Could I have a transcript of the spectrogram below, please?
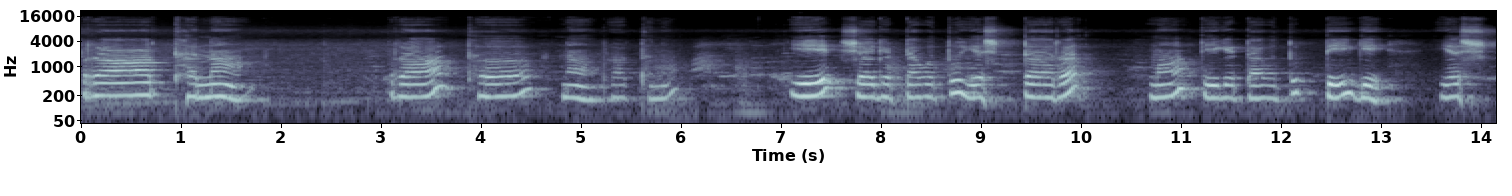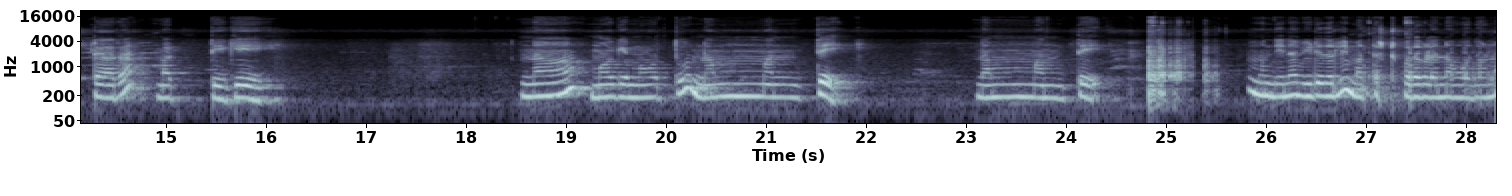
ಪ್ರಾರ್ಥನಾ ಪ್ರಾರ್ಥನಾ ಪ್ರಾರ್ಥನಾ. ಎ ಶಗೆಟ್ಟಾವತ್ತು ಎಷ್ಟರ ಮ ಟೀಗೆಟ್ಟಾವತ್ತು ಟೀಗೆ, ಎಷ್ಟರ ಮಟ್ಟಿಗೆ? ನ ಮಗೆ ಮೂವತ್ತು ನಮ್ಮಂತೆ ನಮ್ಮಂತೆ. ಮುಂದಿನ ವಿಡಿಯೋದಲ್ಲಿ ಮತ್ತಷ್ಟು ಪದಗಳನ್ನು ಓದೋಣ.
